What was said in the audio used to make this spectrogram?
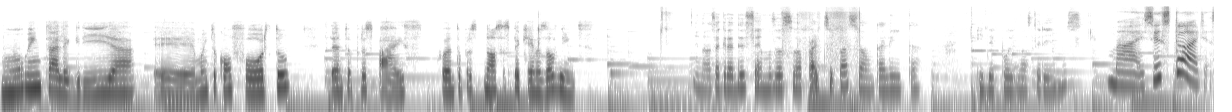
muita alegria, é, muito conforto, tanto para os pais quanto para os nossos pequenos ouvintes. E nós agradecemos a sua participação, Talita. E depois nós teremos Mais histórias.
